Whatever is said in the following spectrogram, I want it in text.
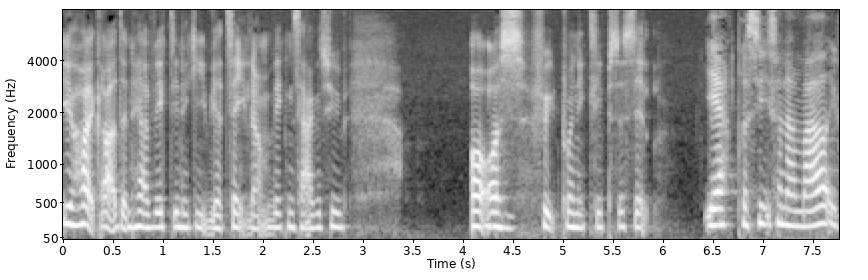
i høj grad den her vægtenergi, vi har talt om, vægtens arketype, og mm. også født på en eklipse selv. Ja, præcis. Han er meget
